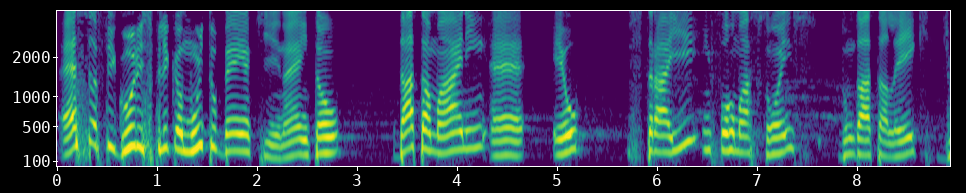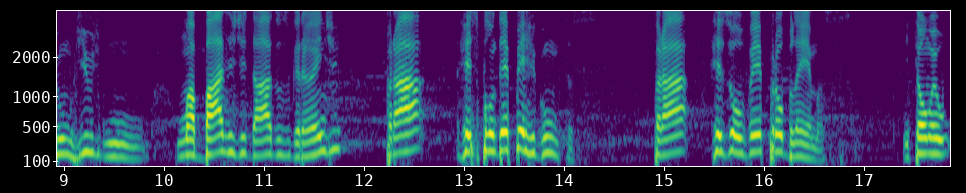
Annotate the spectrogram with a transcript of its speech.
Essa figura explica muito bem aqui, né? Então, data mining é eu extrair informações de um data lake, de um rio, um, uma base de dados grande, para responder perguntas, para resolver problemas. Então, eu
